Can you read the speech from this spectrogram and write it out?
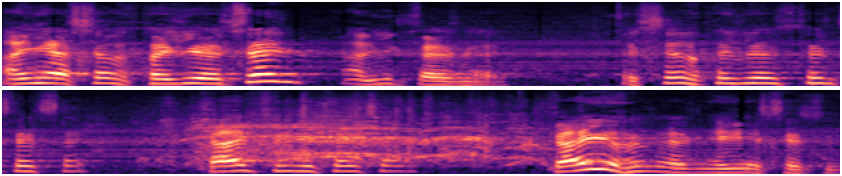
आणि असं फलिवर्तन आम्ही करणार. तसं फलिवर्तन करतात काय? तुम्ही करता काही होणार नाही याच्यातून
